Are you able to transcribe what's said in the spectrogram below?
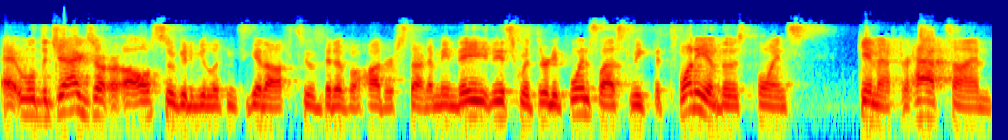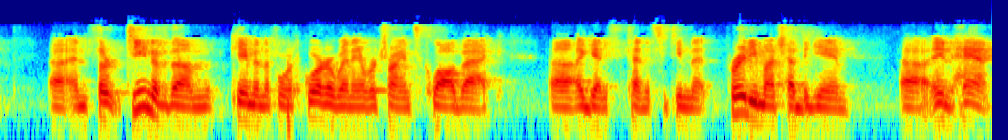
Uh, well, the Jags are also going to be looking to get off to a bit of a hotter start. I mean, they, they scored 30 points last week, but 20 of those points came after halftime, uh, and 13 of them came in the fourth quarter when they were trying to claw back uh, against the Tennessee team that pretty much had the game uh, in hand.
